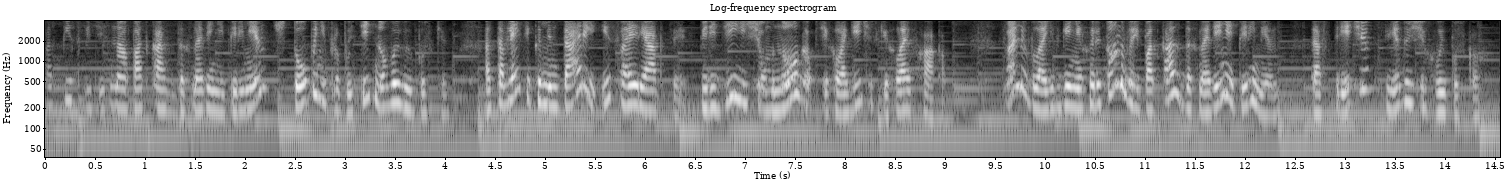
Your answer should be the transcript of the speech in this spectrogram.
Подписывайтесь на подкаст «Вдохновение перемен», чтобы не пропустить новые выпуски. Оставляйте комментарии и свои реакции. Впереди еще много психологических лайфхаков. С вами была Евгения Харитонова и подкаст «Вдохновение перемен». До встречи в следующих выпусках.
